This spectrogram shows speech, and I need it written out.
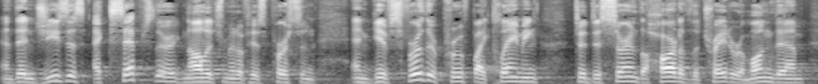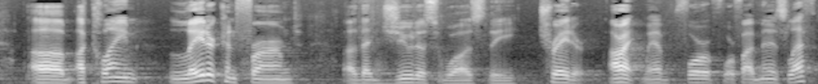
And then Jesus accepts their acknowledgement of His person and gives further proof by claiming to discern the heart of the traitor among them, uh, a claim later confirmed uh, that Judas was the traitor. All right, we have four, four or five minutes left.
